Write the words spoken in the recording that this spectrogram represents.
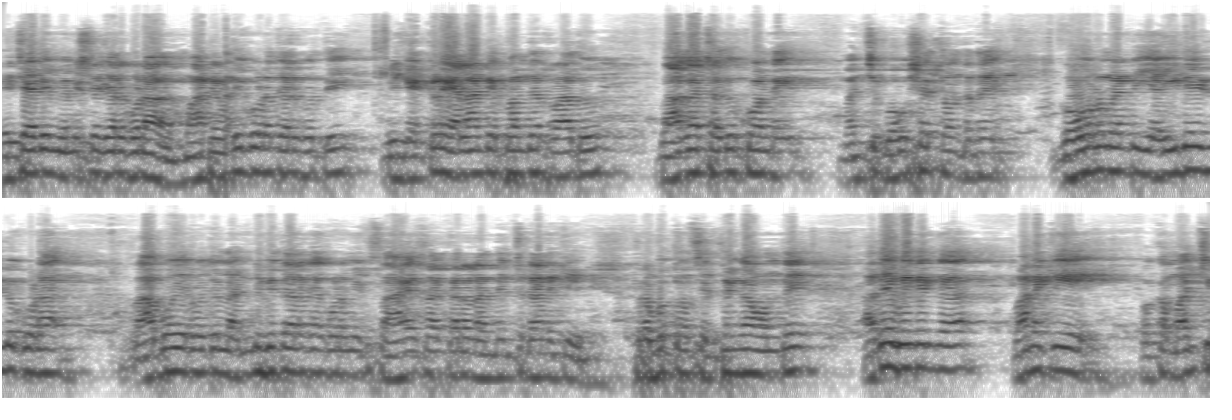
హెచ్ఆర్డి మినిస్టర్ గారు కూడా మాట అది కూడా జరుగుద్ది. మీకు ఎక్కడ ఎలాంటి ఇబ్బందులు రాదు. బాగా చదువుకోండి. మంచి భవిష్యత్తు ఉంటుంది. గవర్నమెంట్ ఈ ఐదేళ్ళు కూడా రాబోయే రోజుల్లో అన్ని విధాలుగా కూడా మీకు సహాయ సహకారాలు అందించడానికి ప్రభుత్వం సిద్ధంగా ఉంది. అదేవిధంగా మనకి ఒక మంచి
